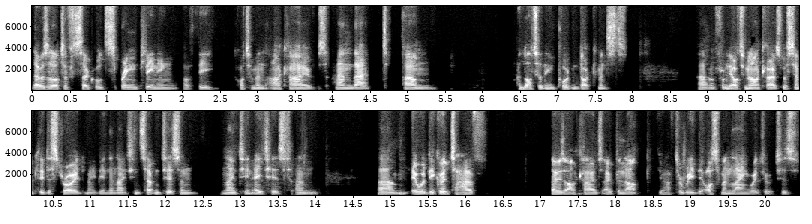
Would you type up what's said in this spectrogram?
there was a lot of so-called spring cleaning of the Ottoman archives and that um, a lot of the important documents uh, from the Ottoman archives were simply destroyed maybe in the 1970s and 1980s. And um, it would be good to have those archives open up you have to read the Ottoman language, which is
